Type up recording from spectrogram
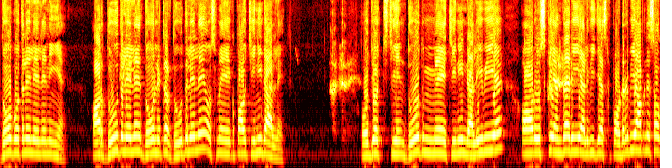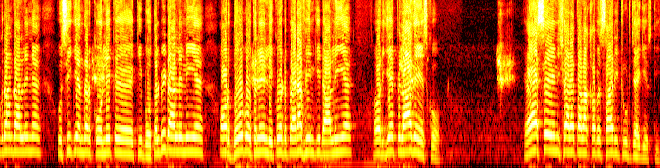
दो बोतलें ले लेनी है। और दूध ले लें दो लीटर दूध ले लें उसमें एक पाव चीनी डाल लें। अच्छा और जो चीन दूध में चीनी डाली हुई है और उसके अंदर ही एलवी जेस्ट पाउडर भी आपने 100 ग्राम डाल लेना है। उसी के अंदर कोलिक की बोतल भी डाल लेनी है और दो बोतलें लिक्विड पैराफीन की डालनी है और ये पिला दें इसको। ऐसे इन ताला कब्ज सारी टूट जाएगी उसकी।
